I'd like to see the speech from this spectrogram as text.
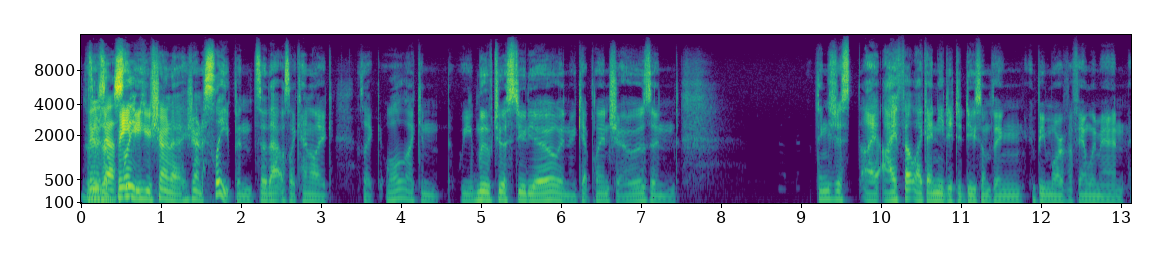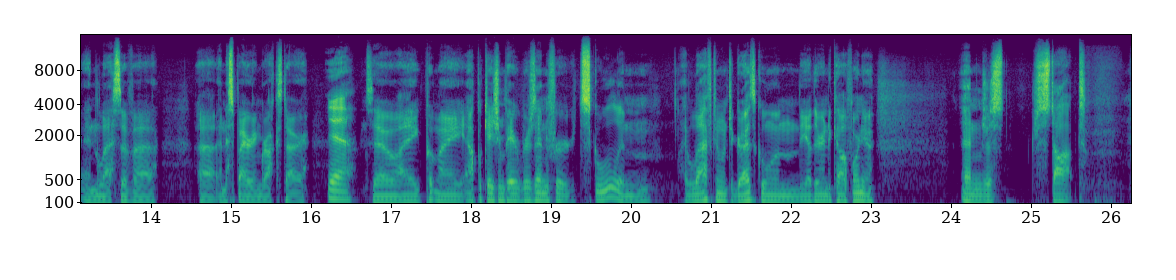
there's a baby sleep. who's trying to he's trying to sleep, and so that was like kind of like I was like, "Well, I can." We moved to a studio, and we kept playing shows, and things just I I felt like I needed to do something, be more of a family man, and less of a uh, an aspiring rock star. Yeah. So I put my application papers in for school and I left and went to grad school in the other end of California and just stopped.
